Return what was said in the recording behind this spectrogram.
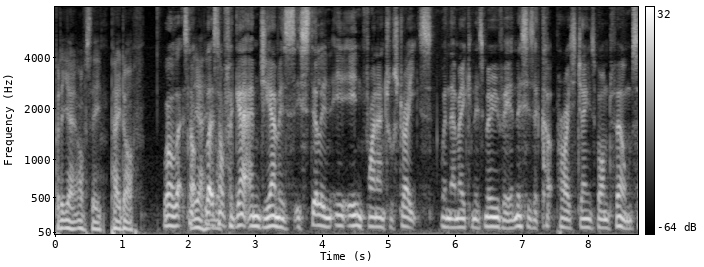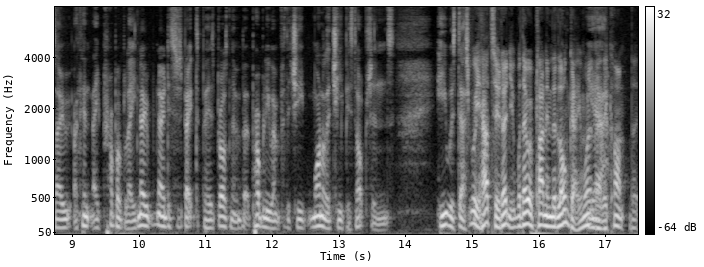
But yeah, obviously paid off. Well, let's not Yeah, let's well- not forget MGM is, is still in, in in financial straits when they're making this movie, and this is a cut price James Bond film. So I think they probably no no disrespect to Pierce Brosnan, but probably went for the cheap one of the cheapest options. He was desperate. Well, you had to, don't you? Well, they were planning the long game, weren't Yeah. they? They can't. They,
